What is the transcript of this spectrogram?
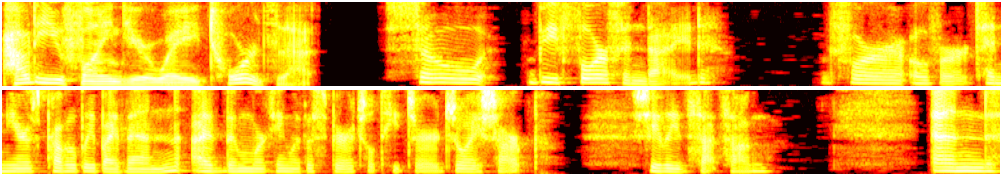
How do you find your way towards that? So before Finn died, for over 10 years, probably by then, I've been working with a spiritual teacher, Joy Sharp. She leads satsang. And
